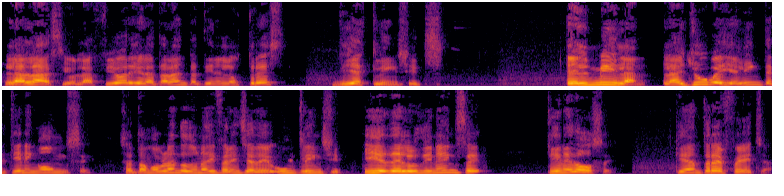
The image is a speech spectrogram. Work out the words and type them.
la Lazio, la Fiore y el Atalanta tienen los tres 10 clean sheets. El Milan, la Juve y el Inter tienen 11. O sea, estamos hablando de una diferencia de un clean sheet. Y el del Udinense tiene 12. Quedan tres fechas.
